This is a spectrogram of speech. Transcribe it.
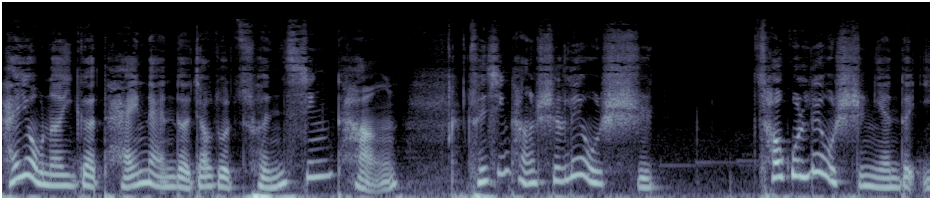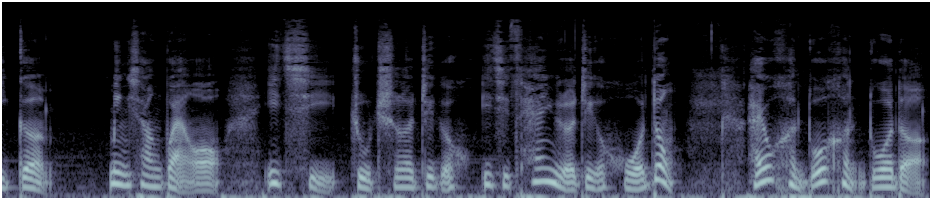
还有呢，一个台南的叫做存心堂，存心堂是六十超过六十年的一个命相馆哦，一起主持了这个，一起参与了这个活动，还有很多很多的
